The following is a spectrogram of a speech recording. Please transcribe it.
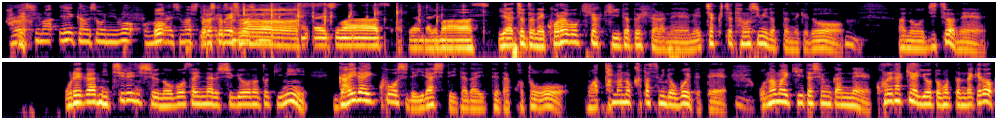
林島栄寛承認をお迎えしました。よろしくお願いします。お願いします。お世話になります。いや、ちょっとね、コラボ企画聞いた時からね、めちゃくちゃ楽しみだったんだけど、うんあの、実はね、俺が日蓮宗のお坊さんになる修行の時に、外来講師でいらしていただいてたことを、もう頭の片隅で覚えてて、お名前聞いた瞬間ね、これだけは言おうと思ったんだけど、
